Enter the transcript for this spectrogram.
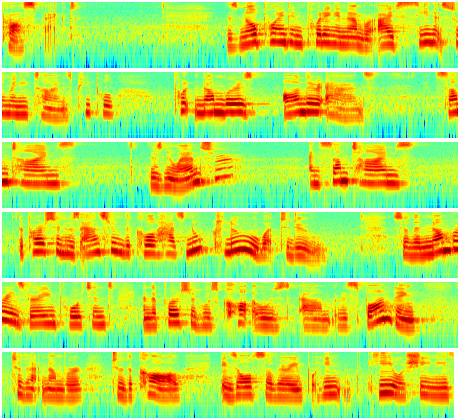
prospect. There's no point in putting a number. I've seen it so many times. People put numbers on their ads. Sometimes there's no answer, and sometimes the person who's answering the call has no clue what to do. So the number is very important, and the person who's, who's um, responding to that number, to the call, is also very important. He, he or she needs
